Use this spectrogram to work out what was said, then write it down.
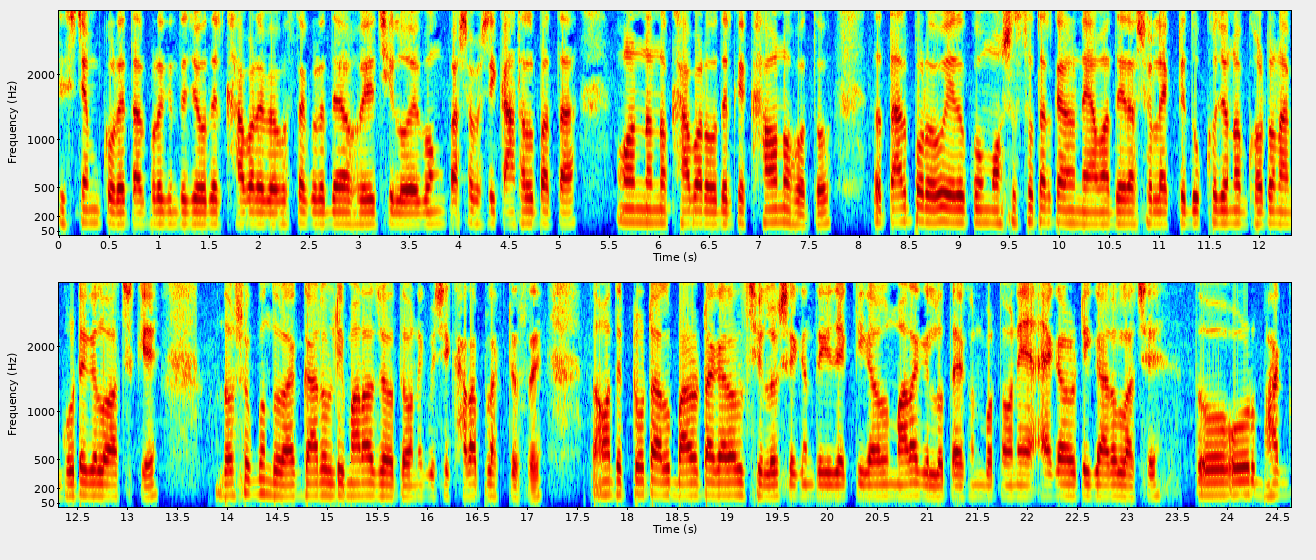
সিস্টেম করে তারপরে কিন্তু যে ওদের খাবারের ব্যবস্থা করে দেওয়া হয়েছিল এবং পাশাপাশি কাঁঠাল পাতা, অন্যান্য খাবার ওদেরকে খাওয়ানো হতো। তো তারপরেও এরকম অসুস্থতার কারণে আমাদের আসলে একটি দুঃখজনক ঘটনা ঘটে গেল আজকে। দর্শক বন্ধুরা, গারলটি মারা যাওয়াতে অনেক বেশি খারাপ লাগতেছে। তো আমাদের টোটাল বারোটা গারল ছিল, সেখান থেকে যে একটি গারল মারা গেল, তো এখন বর্তমানে এগারোটি গারল আছে। তো ওর ভাগ্য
